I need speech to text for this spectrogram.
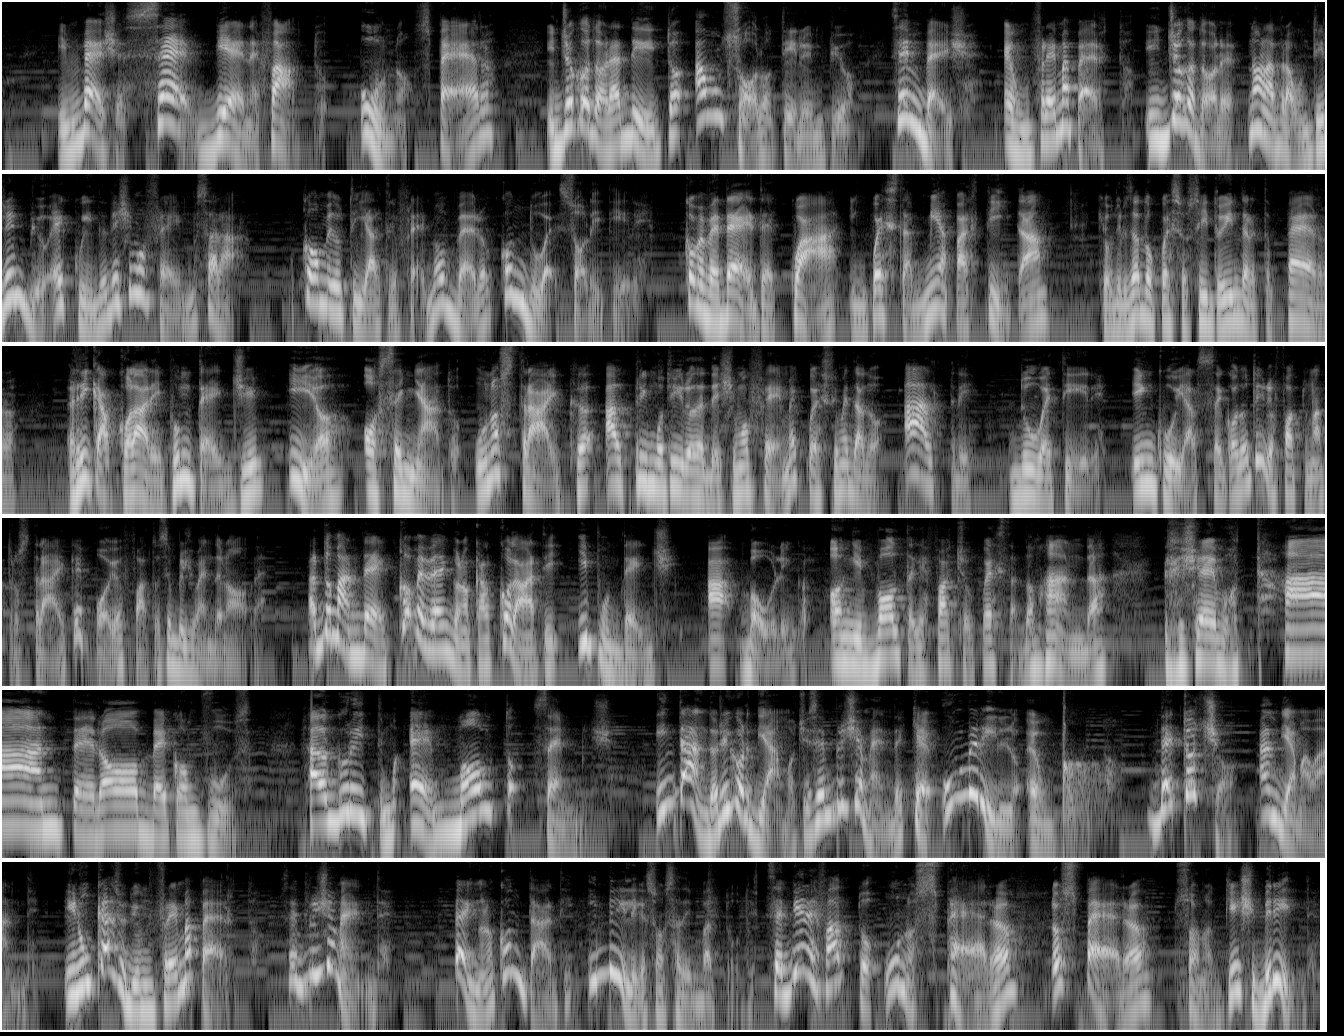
Invece se viene fatto uno spare, il giocatore ha diritto a un solo tiro in più. Se invece è un frame aperto, il giocatore non avrà un tiro in più e quindi il decimo frame sarà come tutti gli altri frame, ovvero con due soli tiri. Come vedete qua, in questa mia partita, che ho utilizzato questo sito internet per ricalcolare i punteggi, io ho segnato uno strike al primo tiro del decimo frame e questo mi ha dato altri due tiri, in cui al secondo tiro ho fatto un altro strike e poi ho fatto semplicemente 9. La domanda è come vengono calcolati i punteggi a bowling. Ogni volta che faccio questa domanda ricevo tante robe confuse. L'algoritmo è molto semplice. Intanto ricordiamoci semplicemente che un berillo è un punto. Detto ciò, andiamo avanti. In un caso di un frame aperto, semplicemente vengono contati i birilli che sono stati battuti. Se viene fatto uno spare, lo spare sono 10 birilli.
